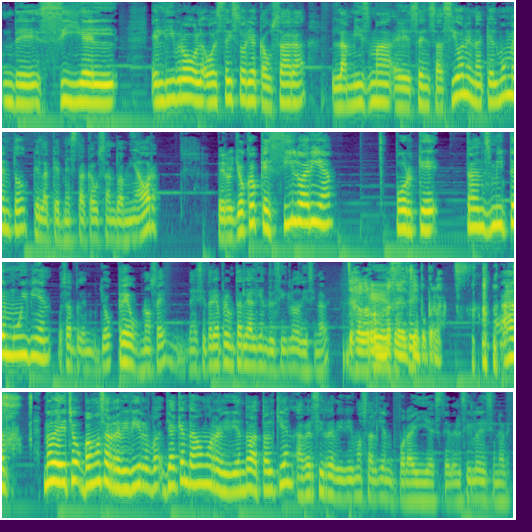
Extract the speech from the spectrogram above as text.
de si el, el libro o, esta historia causara la misma eh, sensación en aquel momento que la que me está causando a mí ahora. Pero yo creo que sí lo haría porque transmite muy bien, o sea, yo creo, no sé, necesitaría preguntarle a alguien del siglo XIX. Deja agarrar una imagen del este, tiempo para... Ah, no, de hecho, vamos a revivir, ya que andábamos reviviendo a Tolkien, a ver si revivimos a alguien por ahí este, del siglo XIX.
